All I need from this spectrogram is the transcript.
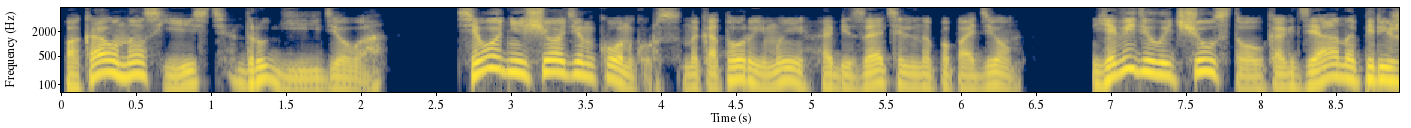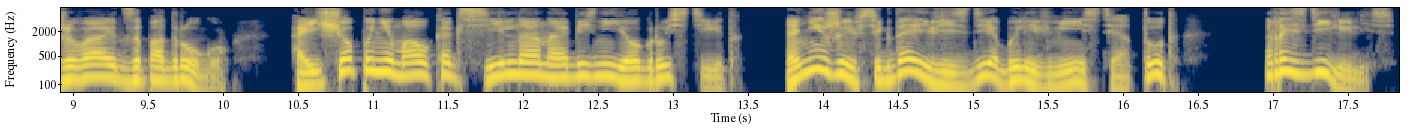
Пока у нас есть другие дела. Сегодня еще один конкурс, на который мы обязательно попадем. Я видел и чувствовал, как Диана переживает за подругу, а еще понимал, как сильно она без нее грустит. Они же всегда и везде были вместе, а тут разделились.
